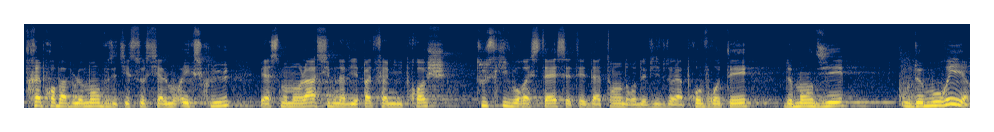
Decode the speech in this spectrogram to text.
très probablement vous étiez socialement exclu, et à ce moment-là, si vous n'aviez pas de famille proche, tout ce qui vous restait, c'était d'attendre de vivre de la pauvreté, de mendier ou de mourir.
